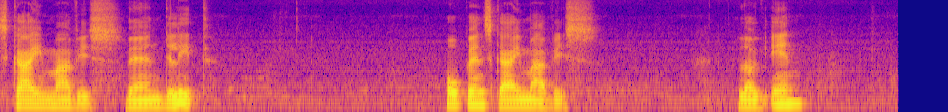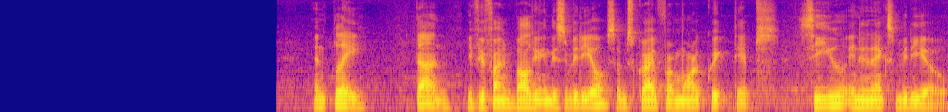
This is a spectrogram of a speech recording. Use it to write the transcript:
Sky Mavis, then delete. Open Sky Mavis. Log in. And play. Done! If you find value in this video, subscribe for more quick tips. See you in the next video.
